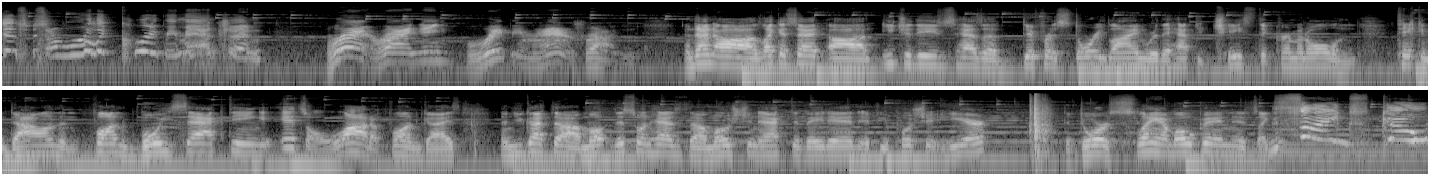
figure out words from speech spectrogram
This is a really creepy mansion. Right, Raggy. Creepy mansion. And then, uh, like I said, uh, each of these has a different storyline where they have to chase the criminal and take him down and fun voice acting. It's a lot of fun, guys. And you got the, mo. this one has the motion activated. If you push it here, the doors slam open. It's like! Go!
